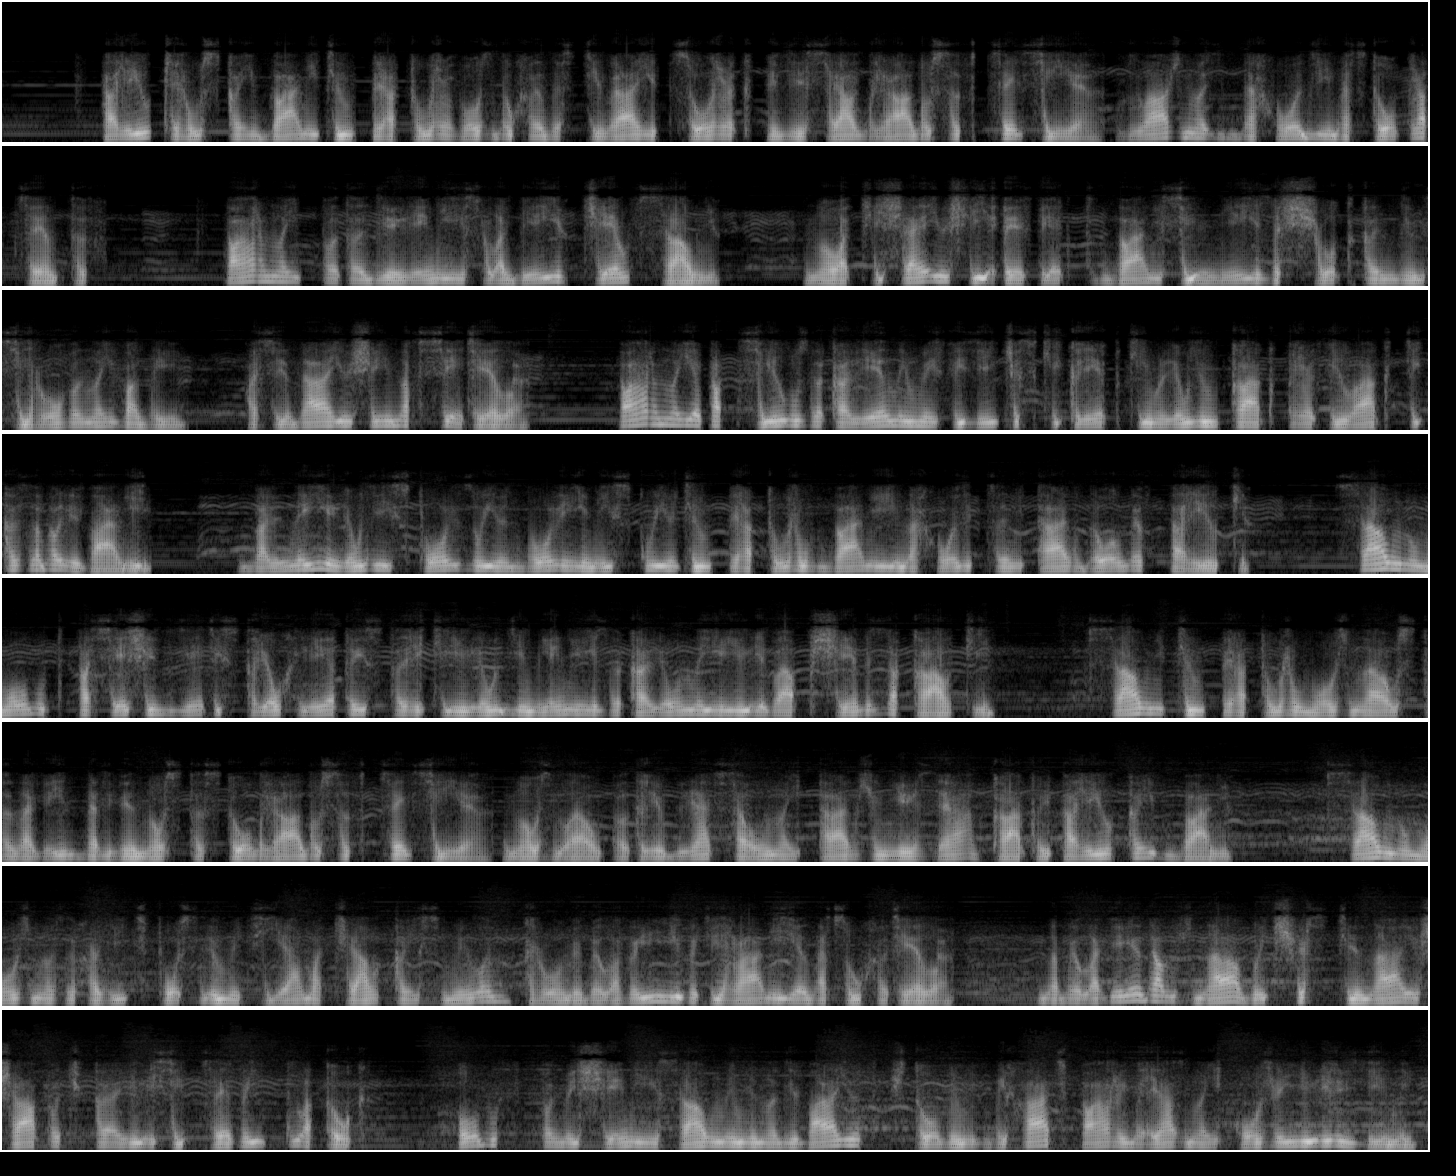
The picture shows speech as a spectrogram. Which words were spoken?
В парилке русской бани температура воздуха достигает 40-50 градусов Цельсия, влажность доходит до 100%. В парной подотделении слабее, чем в сауне но очищающий эффект в бане сильнее за счет конденсированной воды, оседающей на все тело. Парная под силу закаленным и физически крепким людям как профилактика заболеваний. Больные люди используют более низкую температуру в бане и находятся не так долго в парилке. Сауну могут посещать дети с трех лет и старики и люди менее закаленные или вообще без закалки. В сауне температуру можно установить до 90-100 градусов Цельсия, но злоупотреблять сауной также нельзя, как и парилкой в бане. В сауну можно заходить после мытья мочалкой с мылом, кроме головы и вытирания на сухо тела. На голове должна быть шерстяная шапочка или ситцевый платок. Обувь в помещении сауны не надевают, чтобы не вдыхать пары грязной кожи или резины.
